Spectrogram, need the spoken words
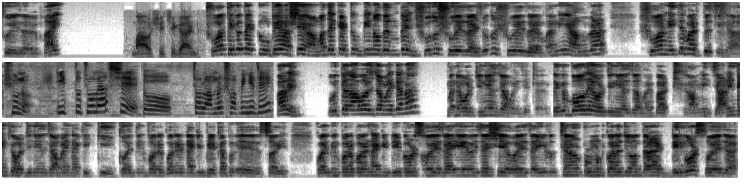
শুয়ে যাবে। ভাই মাউসিচি গান্ড শোয়া থেকে তো একটু উঠে আসে আমাদেরকে একটু বিনোদন দেন শুধু শুয়ে যায় শুধু শুয়ে যায় মানে আমরা শোয়া নিতে পারতেছি না। শুনো ঈদ তো চলে আসছে তো চলো আমরা শপিং এ যাই। আরে ওই তার আবার জামাইটা না? মানে অরিজিনাল জামাই যেটা। এটাকে বলে অরিজিনাল জামাই বাট আমি জানি নাকি অরিজিনাল জামাই নাকি কি। কয়েকদিন পরে পরে নাকি ব্রেকআপ সরি কয়েকদিন পরে পরে নাকি ডিভোর্স হয়ে যায় এ হয়ে যায় সে হয়ে যায় ইউটিউব চ্যানেল প্রমোট করার জন্য তারা ডিভোর্স হয়ে যায়।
